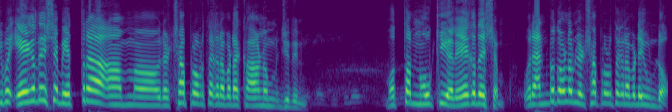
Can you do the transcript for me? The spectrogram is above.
ഇപ്പൊ ഏകദേശം എത്ര രക്ഷാപ്രവർത്തകർ അവിടെ കാണും ജിതിൻ? മൊത്തം നോക്കിയാൽ ഏകദേശം ഒരു അൻപതോളം രക്ഷാപ്രവർത്തകർ അവിടെ ഉണ്ടോ?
